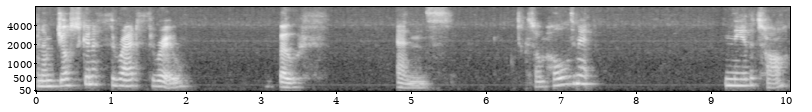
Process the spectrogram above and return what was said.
And I'm just going to thread through both ends. So I'm holding it near the top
